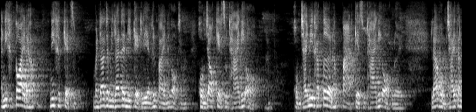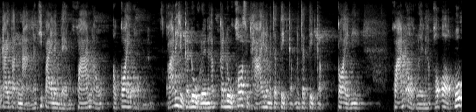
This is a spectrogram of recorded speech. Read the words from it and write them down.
อันนี้คือก้อยนะครับ นี่คือเกตสุด มันก็จะมีแล้วจะมีเกตเรียงขึ้นไปนึกออกใช่ไหมผมจะเอาเกตสุดท้ายนี่ออก ผมใช้มีดคัตเตอร์นะครับ ปาดเกตสุดท้ายนี่ออกเลย แล้วผมใช้ตังไกตัดหนังนะที่ปลายแหลมๆคว้านเอาเอาก้อยออกนะครับคว้านให้ถึงกระดูกเลยนะครับ กระดูกข้อสุดท้ายเนี่ยมันจะติดกับมันจะติดกับก้อยนี่คว้านออกเลยนะครับพอออกปุ๊บ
